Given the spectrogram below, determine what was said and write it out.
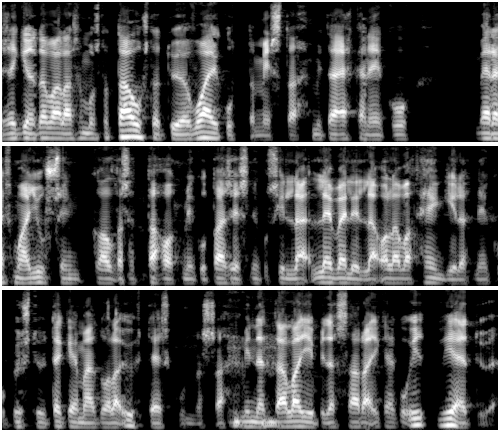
niin sekin on tavallaan semmoista taustatyövaikuttamista, mitä ehkä niin kuin Meresmaan Jussin kaltaiset tahot, niin kuin, tai siis niin kuin sillä levelillä olevat henkilöt niin kuin pystyy tekemään tuolla yhteiskunnassa, minne tämä laji pitäisi saada ikään kuin vietyä.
